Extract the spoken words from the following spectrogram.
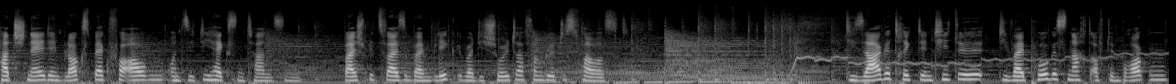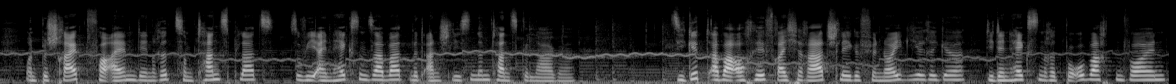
hat schnell den Blocksberg vor Augen und sieht die Hexen tanzen, beispielsweise beim Blick über die Schulter von Goethes Faust. Die Sage trägt den Titel Die Walpurgisnacht auf dem Brocken und beschreibt vor allem den Ritt zum Tanzplatz sowie einen Hexensabbat mit anschließendem Tanzgelage. Sie gibt aber auch hilfreiche Ratschläge für Neugierige, die den Hexenritt beobachten wollen,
